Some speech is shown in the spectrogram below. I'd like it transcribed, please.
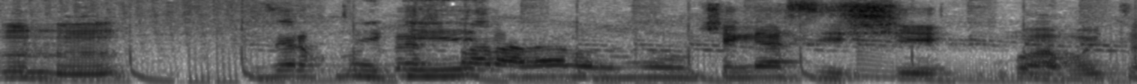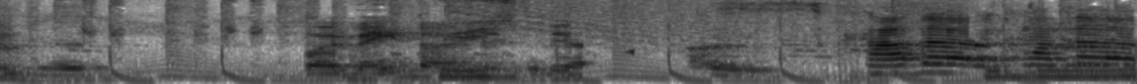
Uhum. Fizeram com um É universo que- paralelo, eu não cheguei a assistir. Porra, muito doido. Foi bem doido. Cada, Que cada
